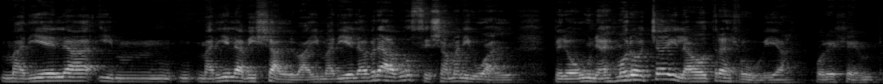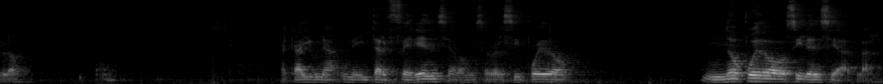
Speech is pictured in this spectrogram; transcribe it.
Mariela, y, Mariela Villalba y Mariela Bravo se llaman igual, pero una es morocha y la otra es rubia, por ejemplo. Acá hay una, una interferencia, vamos a ver si puedo... No puedo silenciarla.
